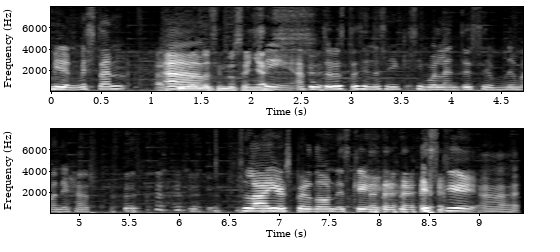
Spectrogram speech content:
miren, me están... Arturo ah, anda haciendo señas. Sí, Arturo está haciendo señas que sin volantes de manejar. Flyers, perdón, es que es que ah,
